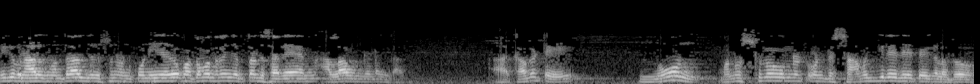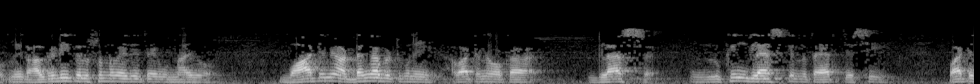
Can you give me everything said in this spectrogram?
మీకు నాలుగు మంత్రాలు తెలుసును అనుకోండి ఏదో కొత్త మంత్రం చెప్తాడు సరే అని అలా ఉండడం కాదు. కాబట్టి నోన్ మనస్సులో ఉన్నటువంటి సామగ్రి ఏదైతే గలదో మీకు ఆల్రెడీ తెలుసున్నవి ఏదైతే ఉన్నాయో వాటిని అడ్డంగా పెట్టుకుని వాటిని ఒక గ్లాస్ లుకింగ్ గ్లాస్ కింద తయారు చేసి వాటి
